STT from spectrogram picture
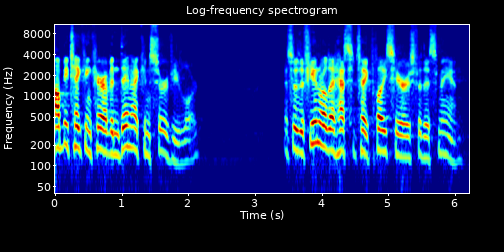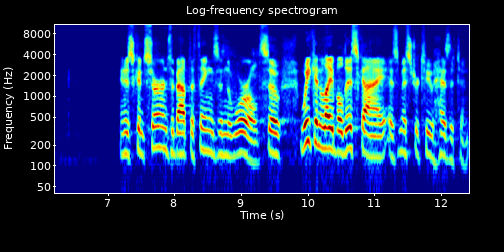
will be taken care of, and then I can serve you, Lord. And so the funeral that has to take place here is for this man and his concerns about the things in the world. So we can label this guy as Mr. Too Hesitant.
